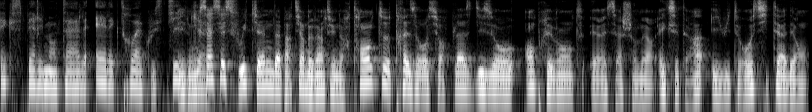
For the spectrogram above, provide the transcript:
Expérimental, Et électroacoustique. donc ça, c'est ce week-end à partir de 21h30, 13 euros sur place, 10 euros en prévente, RSA chômeur, etc. Et 8 euros si t'es adhérent.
